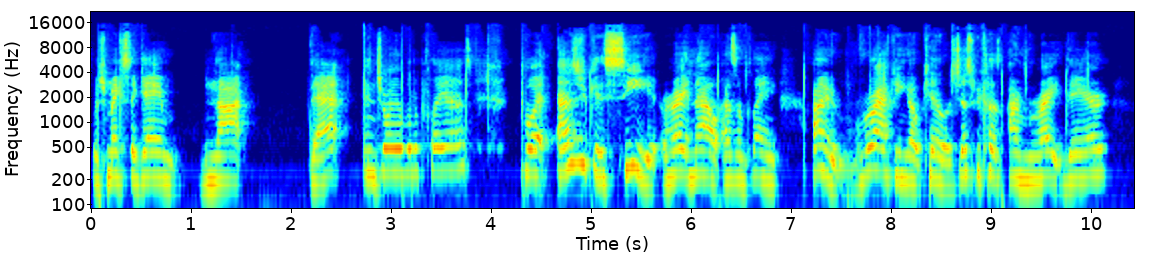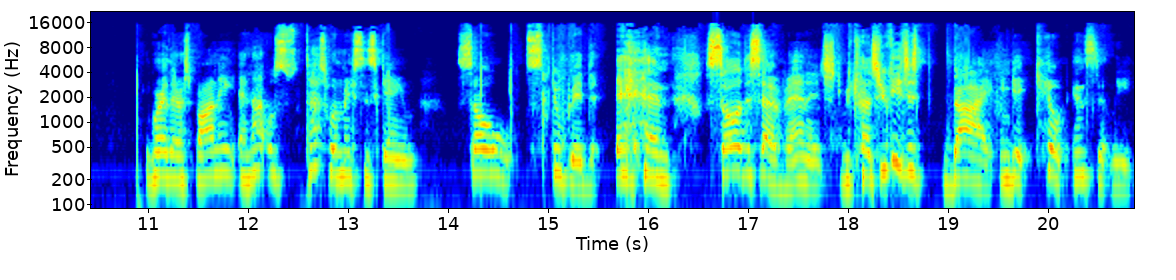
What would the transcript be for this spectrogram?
which makes the game not that enjoyable to play as. But as you can see right now, as I'm playing, I am racking up kills just because I'm right there where they're spawning, and that was that's what makes this game so stupid and so disadvantaged because you can just die and get killed instantly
